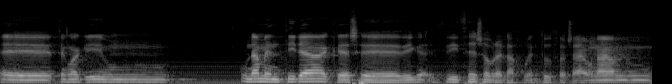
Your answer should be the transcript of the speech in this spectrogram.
Eh, tengo aquí un- una mentira que se diga- dice sobre la juventud, o sea, una, un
